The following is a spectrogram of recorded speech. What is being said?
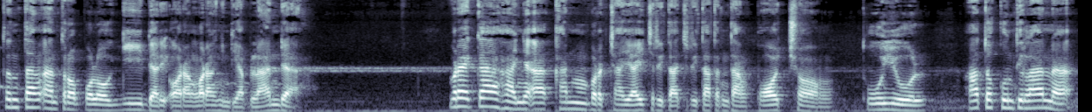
Tentang antropologi dari orang-orang Hindia Belanda Mereka hanya akan mempercayai cerita-cerita tentang pocong, tuyul, atau kuntilanak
